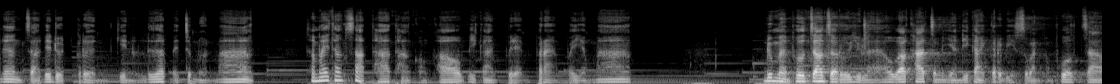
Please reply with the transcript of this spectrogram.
เนื่องจากได้ดูดเกลื่นกินเลือดไปจำนวนมากทำให้ทักษะท่าทางของเขามีการเปลี่ยนแปลงไปอย่างมาก ดูเหมือนพวกเจ้าจะรู้อยู่แล้วว่าข้าจะมาเยือนนิกายกระบี่สวรรค์ของพวกเจ้า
